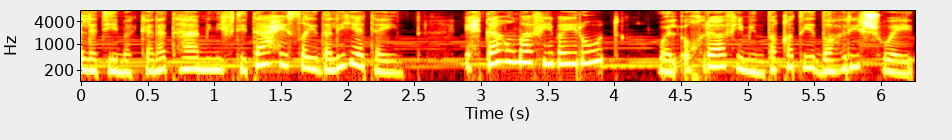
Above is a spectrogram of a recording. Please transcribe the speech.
التي مكنتها من افتتاح صيدليتين إحداهما في بيروت والأخرى في منطقة ظهر الشوير.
